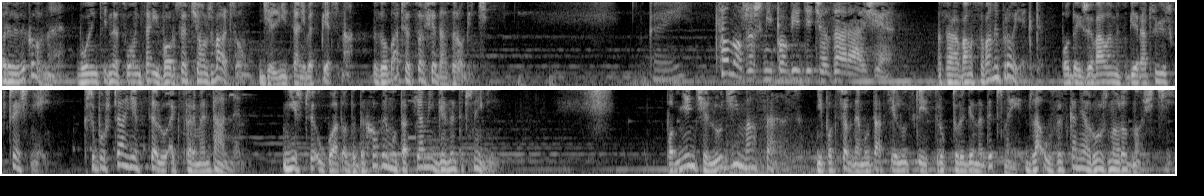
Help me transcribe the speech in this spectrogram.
Ryzykowne. Błękitne słońca i worcze wciąż walczą. Dzielnica niebezpieczna. Zobaczę, co się da zrobić. Okej. Co możesz mi powiedzieć o zarazie? Zaawansowany projekt. Podejrzewałem zbieraczy już wcześniej. Przypuszczalnie w celu eksperymentalnym. Niszczy układ oddechowy mutacjami genetycznymi. Podmięcie ludzi ma sens. Niepotrzebne mutacje ludzkiej struktury genetycznej dla uzyskania różnorodności.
